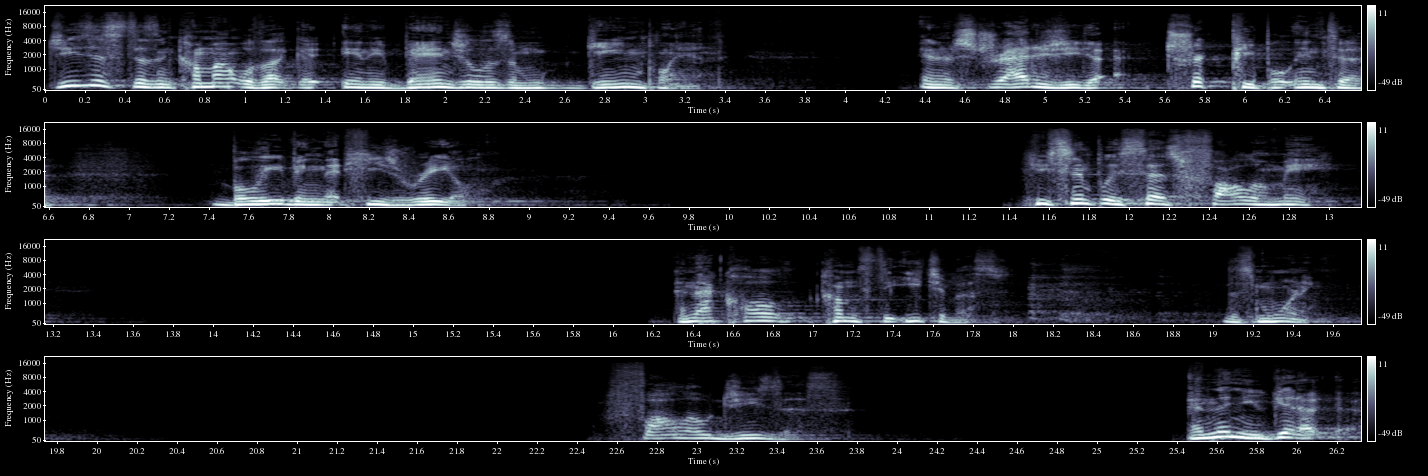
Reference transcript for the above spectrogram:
Jesus doesn't come out with like a, an evangelism game plan and a strategy to trick people into believing that he's real. He simply says, Follow me. And that call comes to each of us this morning. Follow Jesus. And then you get a,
